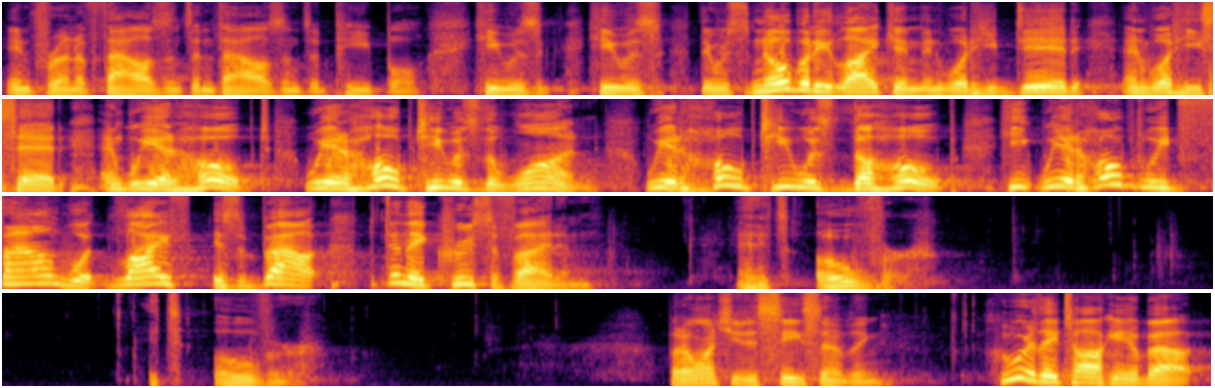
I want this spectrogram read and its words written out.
in front of thousands and thousands of people. He was, he was, there was nobody like him in what he did and what he said. And we had hoped, we had hoped he was the one. We had hoped he was the hope. He, we had hoped we'd found what life is about, but then they crucified him. And it's over. It's over. But I want you to see something. Who are they talking about?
